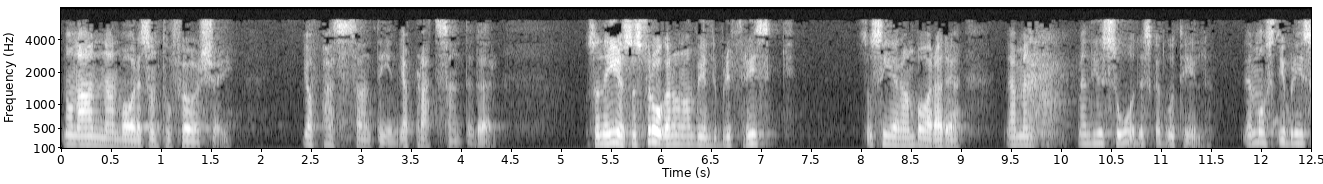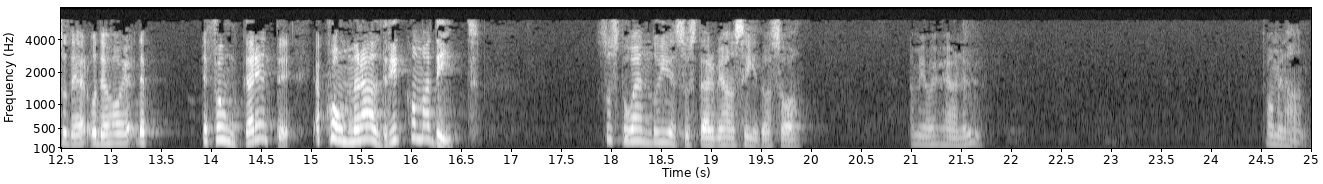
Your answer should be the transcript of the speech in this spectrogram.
Någon annan var det som tog för sig. Jag passade inte in, jag platsade inte där. Så när Jesus frågade honom vill du bli frisk? Så ser han bara det. Ja men men det är ju så det ska gå till. Det måste ju bli så där. Och det har jag, det, det funkar inte. Jag kommer aldrig komma dit. Så stod ändå Jesus där vid hans sida och sa ja men jag är ju här nu. Ta min hand.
